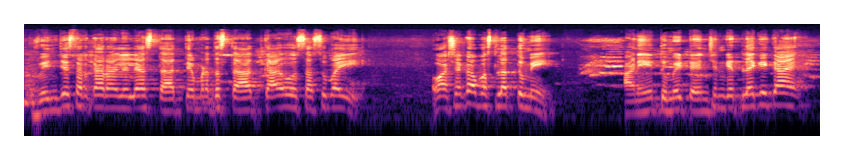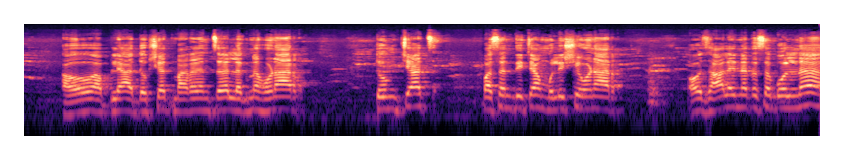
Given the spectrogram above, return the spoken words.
विंजे सरकार आलेले असतात ते म्हणत असतात काय हो सासूबाई? अहो अशा का बसलात तुम्ही? आणि तुम्ही टेन्शन घेतलं आहे की काय? अहो आपल्या अध्यक्षात महाराजांचं लग्न होणार. तुमच्याच पसंतीच्या मुलीशी होणार. अहो झालं ना तसं बोलणं.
